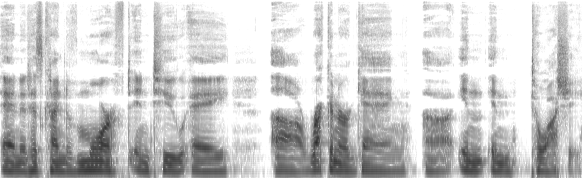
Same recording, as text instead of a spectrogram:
and it has kind of morphed into a uh, reckoner gang uh, in in Towashi.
